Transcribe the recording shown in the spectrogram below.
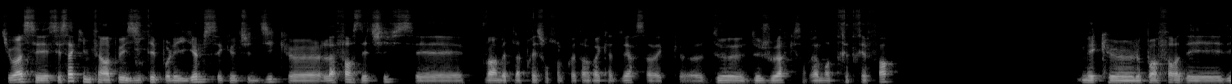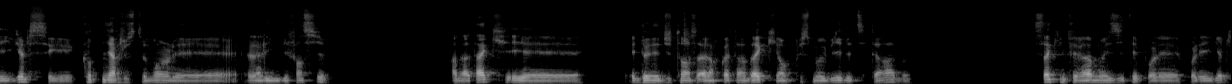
Tu vois, c'est ça qui me fait un peu hésiter pour les Eagles, c'est que tu te dis que la force des Chiefs, c'est pouvoir mettre la pression sur le quarterback adverse avec euh, deux, deux joueurs qui sont vraiment très très forts. Mais que le point fort des, Eagles, c'est contenir justement les, la ligne défensive en attaque et, donner du temps à leur quarterback qui est en plus mobile, etc. Donc, c'est ça qui me fait vraiment hésiter pour les Eagles.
